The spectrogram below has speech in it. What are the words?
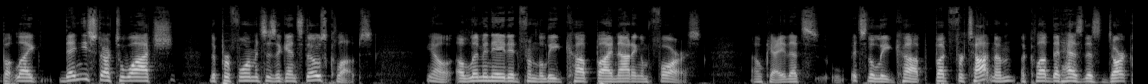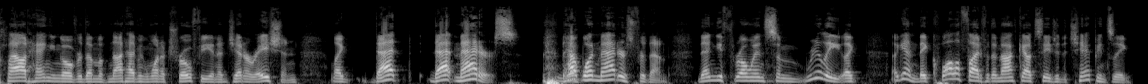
But like then you start to watch the performances against those clubs. You know, eliminated from the League Cup by Nottingham Forest. Okay, that's it's the League Cup, but for Tottenham, a club that has this dark cloud hanging over them of not having won a trophy in a generation, like that that matters. that one matters for them. Then you throw in some really like again, they qualified for the knockout stage of the Champions League,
